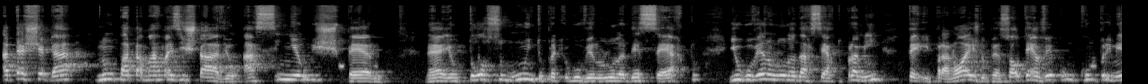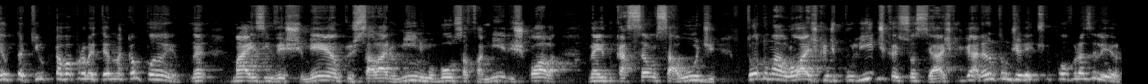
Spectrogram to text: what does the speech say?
até chegar num patamar mais estável. Assim eu espero. Né? Eu torço muito para que o governo Lula dê certo, e o governo Lula dar certo para mim tem, e para nós do pessoal tem a ver com o cumprimento daquilo que estava prometendo na campanha. Né? Mais investimentos, salário mínimo, Bolsa Família, escola, na educação, saúde, toda uma lógica de políticas sociais que garantam direitos do povo brasileiro.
